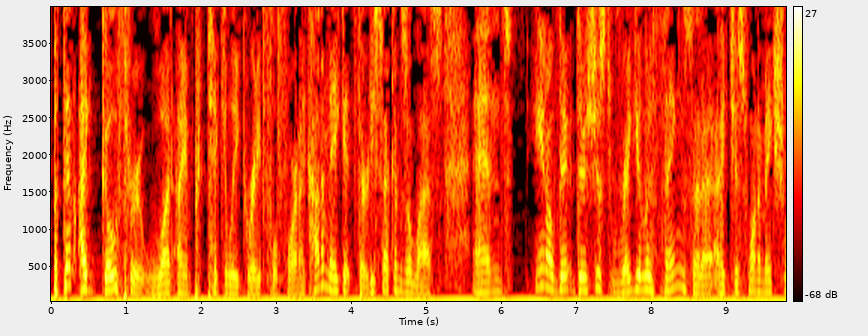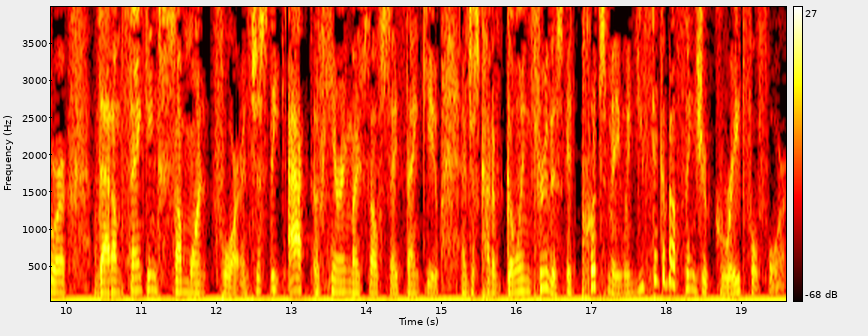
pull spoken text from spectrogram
But then I go through what I am particularly grateful for and I kind of make it 30 seconds or less. And you know, there, there's just regular things that I, I just want to make sure that I'm thanking someone for. And just the act of hearing myself say thank you and just kind of going through this, it puts me, when you think about things you're grateful for,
